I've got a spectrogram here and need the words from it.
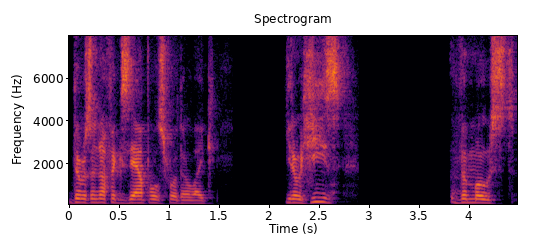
there was enough examples where they're like, you know, he's the most.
